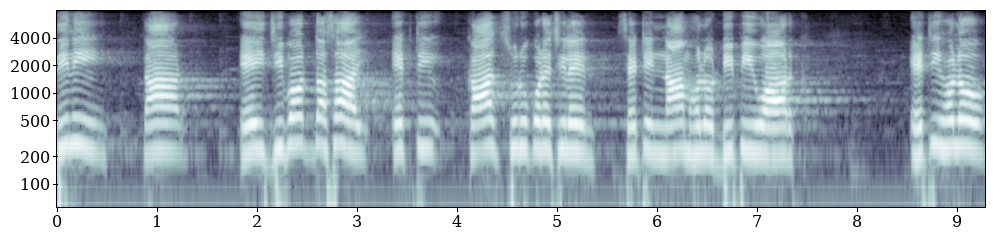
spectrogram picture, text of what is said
তিনি তার এই জীবদ্দশায় একটি কাজ শুরু করেছিলেন, সেটির নাম হলো ডিপি ওয়ার্ক। এটি হলো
